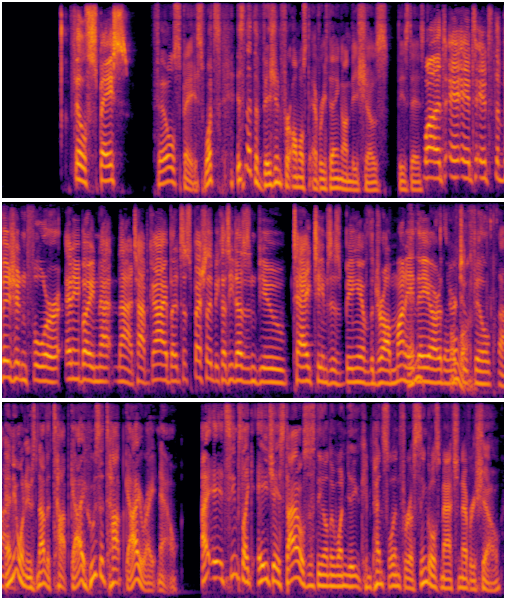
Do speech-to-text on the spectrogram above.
Fill space. Fill space. What's isn't that the vision for almost everything on these shows these days? Well, it's it's it's the vision for anybody not not a top guy, but it's especially because he doesn't view tag teams as being able to draw money. Any- they are there to on. fill time. Anyone who's not a top guy, who's a top guy right now? I, it seems like AJ Styles is the only one you can pencil in for a singles match in every show.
